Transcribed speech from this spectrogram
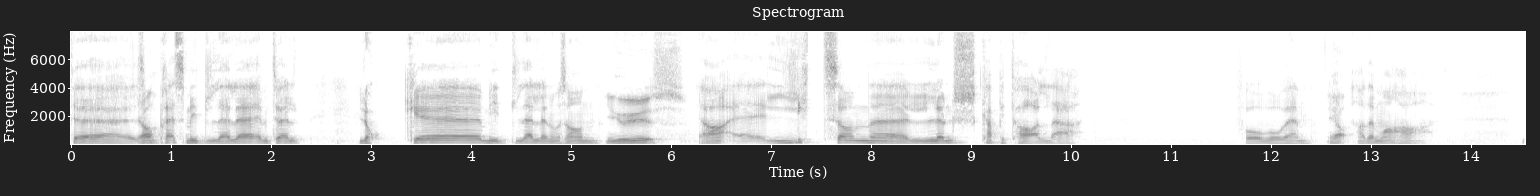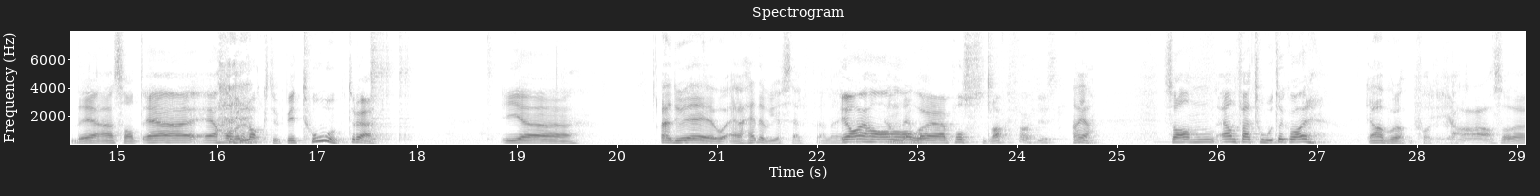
til som Ja. pressmiddel, eller eventuelt lokkemiddel, eller noe sånt. Jus. Ja, eh, litt sånn eh, lunsjkapital der for vår venn. Ja. ja, det må han ha. Det er sant. Jeg, jeg har vel lagt opp i to, tror jeg. I uh... Du er jo ahead of yourself. Eller? Ja, jeg har allerede postlagt, faktisk. Ah, ja. Så han, han får to til hver. Ja, bra, folk. Ja, altså det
